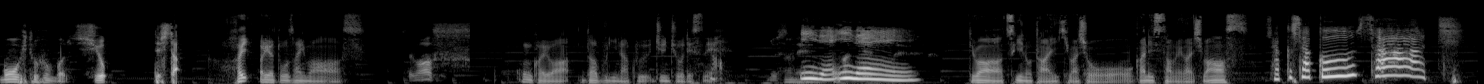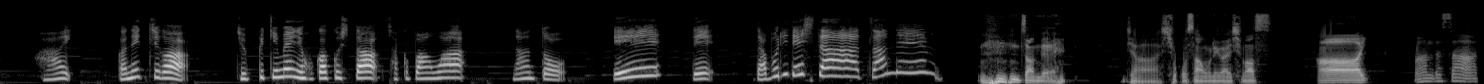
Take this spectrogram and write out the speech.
もう一踏ん張りしよう。でした。はい、ありがとうございます。ありがとうございます。今回はダブりなく順調ですね。ですねいいね、いい。ね。では、次のターン行きましょう。ガニスさんお願いします。サクサクサーチ。はい。ガネッチが10匹目に捕獲したサクパンは、なんと、えーで、ダブリでした残 残念。じゃあ、ショコさんお願いします。はーい。パンダサー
